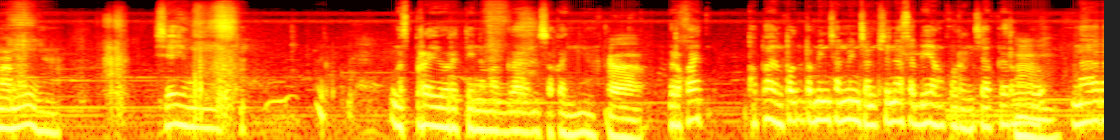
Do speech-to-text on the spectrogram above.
mama niya. Siya yung mas priority na mag sa kanya. Ah, Pero kahit paano, pag paminsan-minsan, sinasabihan ko rin siya. Pero Mm. na,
